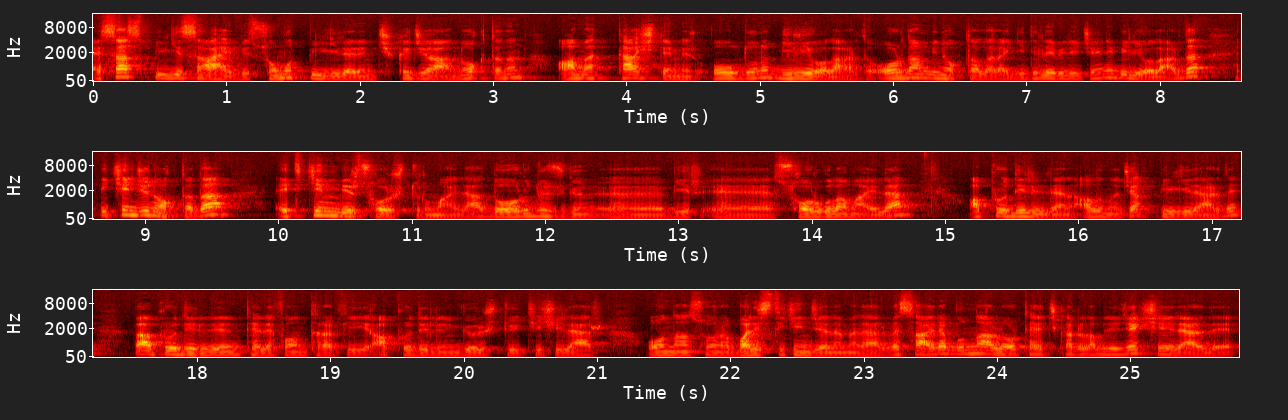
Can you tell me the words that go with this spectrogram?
esas bilgi sahibi somut bilgilerin çıkacağı noktanın Ahmet Taşdemir olduğunu biliyorlardı. Oradan bir noktalara gidilebileceğini biliyorlardı. İkinci noktada etkin bir soruşturmayla, doğru düzgün e, bir e, sorgulamayla Aprodiril'den alınacak bilgilerdi. Ve Aprodiril'in telefon trafiği, Aprodiril'in görüştüğü kişiler, ondan sonra balistik incelemeler vesaire bunlarla ortaya çıkarılabilecek şeylerdi.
